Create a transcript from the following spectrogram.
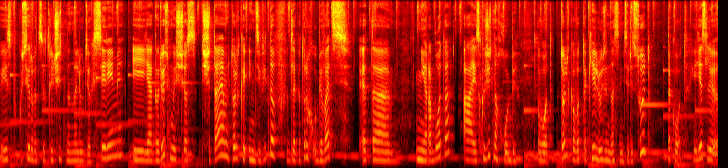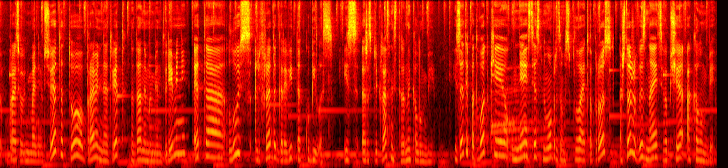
и сфокусироваться исключительно на людях с сериями, и я говорюсь, мы сейчас считаем только индивидов, для которых убивать это не работа, а исключительно хобби. Вот. Только вот такие люди нас интересуют. Так вот, если брать во внимание все это, то правильный ответ на данный момент времени — это Луис Альфредо Горовита Кубилос из распрекрасной страны Колумбии. Из этой подводки у меня естественным образом всплывает вопрос, а что же вы знаете вообще о Колумбии?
